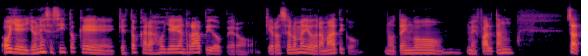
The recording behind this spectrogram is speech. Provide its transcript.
oye, yo necesito que, que estos carajos lleguen rápido, pero quiero hacerlo medio dramático, no tengo, me faltan, o sea,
